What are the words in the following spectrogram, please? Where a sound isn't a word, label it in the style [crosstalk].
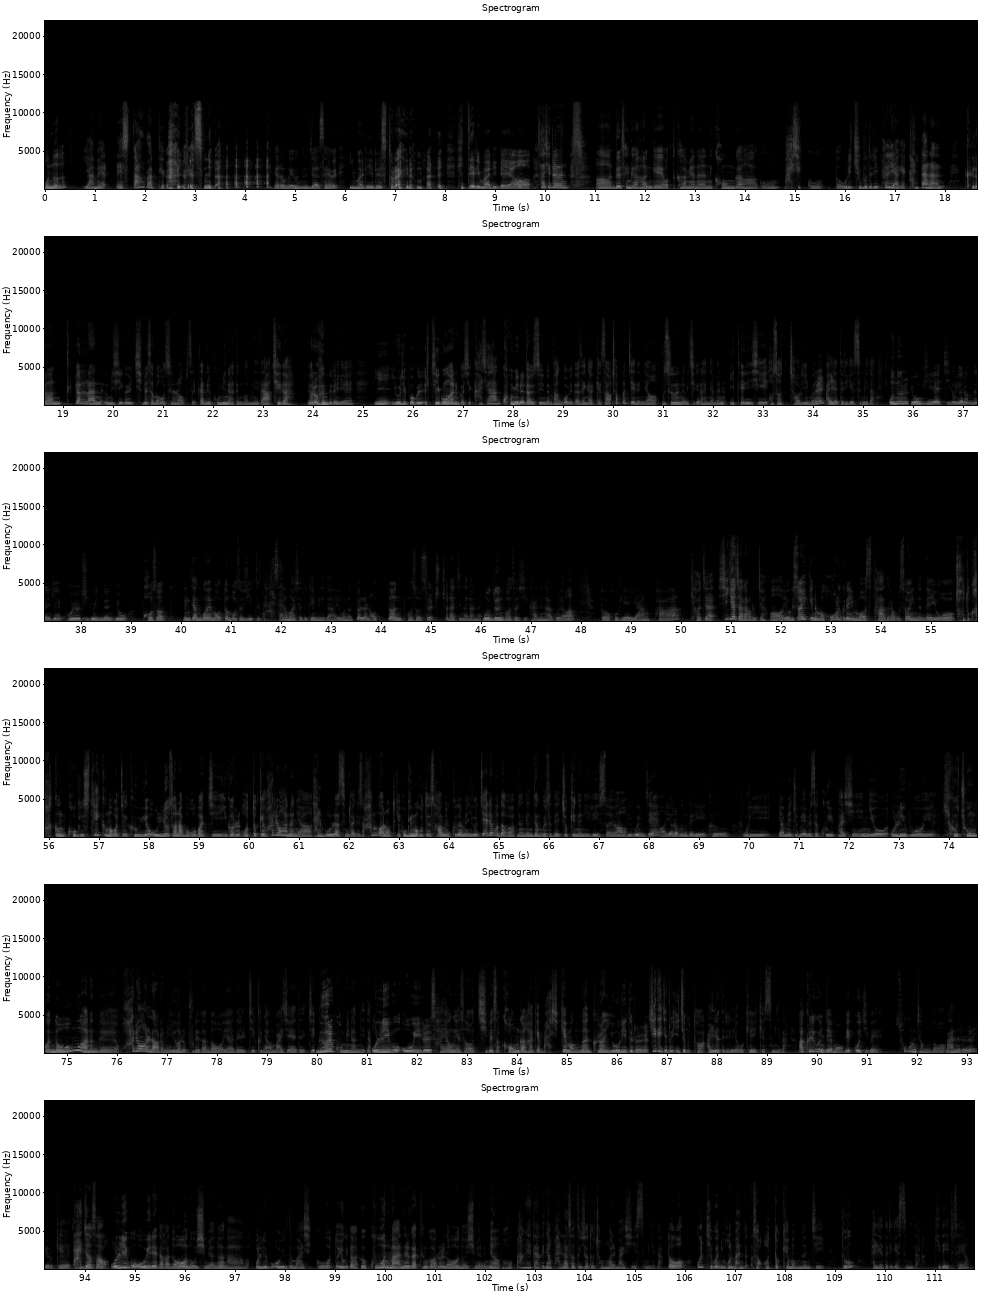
오늘 야매 레스타우란테가 [laughs] 열렸습니다. [laughs] 여러분 왜 웃는지 아세요? 이 말이 레스토랑이란 [laughs] 말이 이태리 말이래요. 사실은 어, 늘 생각한 게 어떻게 하면은 건강하고 맛있고 또 우리 주부들이 편리하게 간단한 그런 특별한 음식을 집에서 먹을 수는 없을까 늘 고민하던 겁니다. 제가 여러분들에게 이 요리법을 제공하는 것이 가장 고민을 덜 수 있는 방법이다 생각해서 첫 번째는요 무슨 음식을 하냐면 이태리식 버섯 절임을 알려드리겠습니다 오늘 여기에 지금 여러분들에게 보여지고 있는 요 버섯 냉장고에 뭐 어떤 버섯이 있든 다 사용하셔도 됩니다. 이거는 특별한 어떤 버섯을 추천하지는 않아요. 모든 버섯이 가능하고요. 또 거기에 양파, 겨자, 씨겨자라 그러죠. 어, 여기 써 있기는 뭐 whole grain mustard라고 써 있는데 요거 저도 가끔 고기 스테이크 먹을 때 그 위에 올려서나 먹어봤지 이거를 어떻게 활용하느냐 잘 몰랐습니다. 그래서 한 번 어떻게 고기 먹을 때 사오면 그 다음에 이거 째려보다가 그냥 냉장고에서 내쫓기는 일이 있어요. 그리고 이제 어, 여러분들이 그 우리 야매주부 앱에서 구입하신 요 올리브 오일 이거 좋은 건 너무 아는데 활용하려 그러면 이거를 불에다 넣어야 될지 그냥 마셔야 될지 늘 고민합니다. 올리브 오일을 사용해서 집에서 건강하게 맛있게 먹는 그런 요리들을 시리즈로 이제부터 알려드리려고 계획했습니다. 아 그리고 이제 뭐 맵고집에 소금 정도 마늘을 이렇게 다져서 올리브 오일에다가 넣어 놓으시면은 아 올리브 오일도 맛있고 또 여기다가 그 구운 마늘 같은 거를 넣어 놓으시면은요 요 빵에다 그냥 발라서 드셔도 정말 맛이 있습니다 또 꿀팁은 이걸 만들어서 어떻게 먹는지도 알려드리겠습니다. 기대해 주세요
